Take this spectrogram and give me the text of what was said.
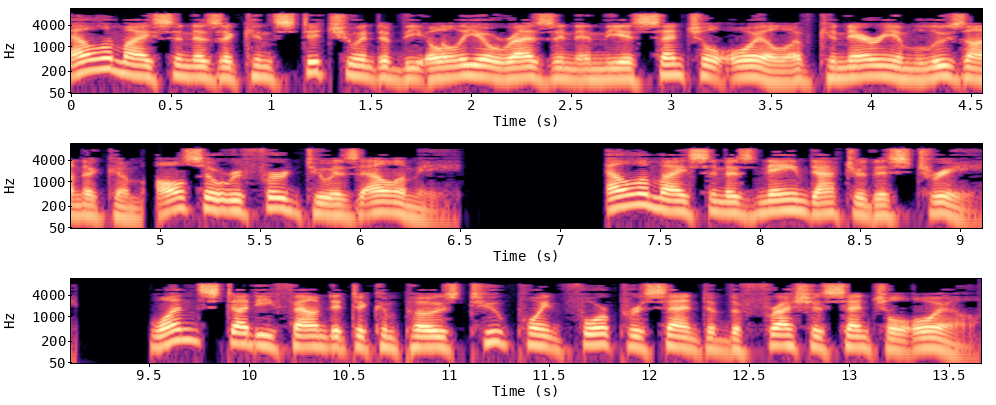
Elemicin is a constituent of the oleoresin and the essential oil of Canarium luzonicum also referred to as elemi. Elemicin is named after this tree. One study found it to compose 2.4% of the fresh essential oil.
